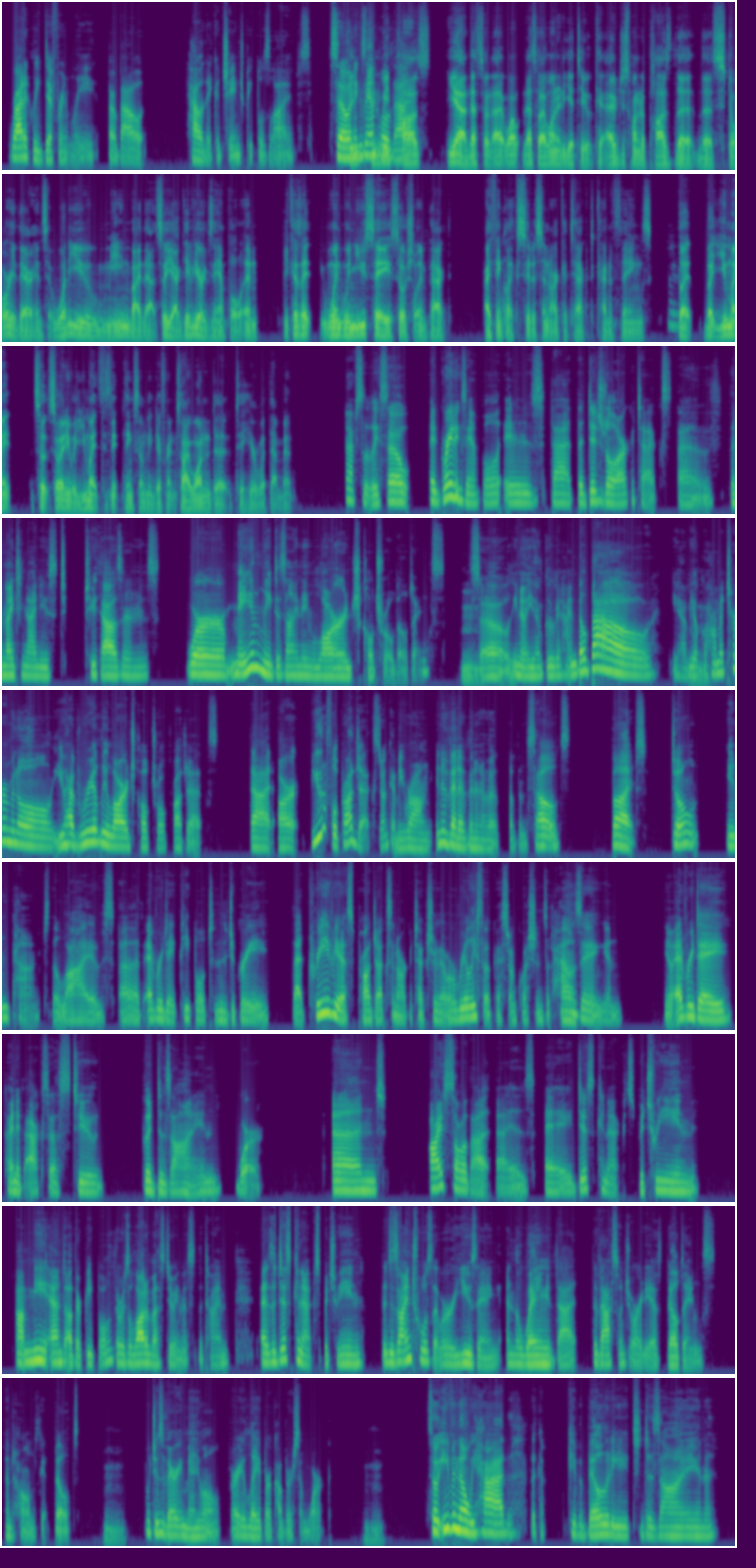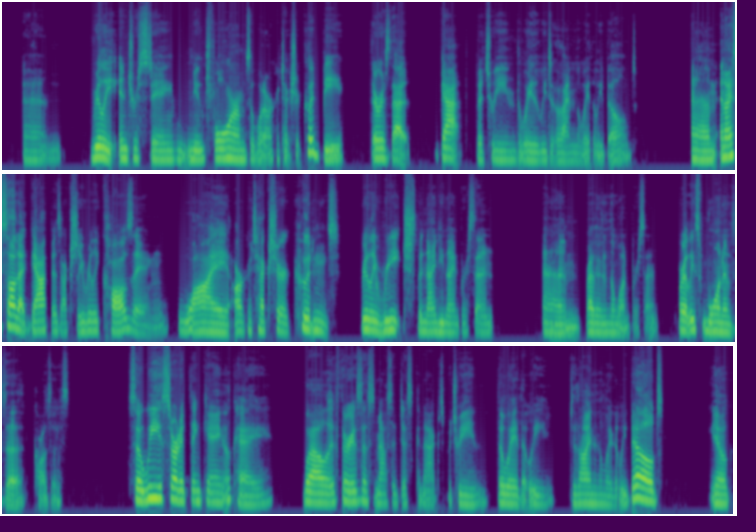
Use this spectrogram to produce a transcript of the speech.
radically differently about how they could change people's lives. So, can, an example of that. Pause? Yeah, that's what I well, that's what I wanted to get to. I just wanted to pause the the story there and say, what do you mean by that? So, yeah, give your example. And because I when when you say social impact, I think like citizen architect kind of things. Mm-hmm. But but you might so so anyway, you might th- think something different. So I wanted to to hear what that meant. Absolutely. So a great example is that the digital architects of the 1990s, 2000s were mainly designing large cultural buildings. Mm. So, you know, you have Guggenheim Bilbao, you have mm. Yokohama Terminal, you have really large cultural projects that are beautiful projects, don't get me wrong, innovative in and of, of themselves, but don't impact the lives of everyday people to the degree that previous projects in architecture that were really focused on questions of housing and you know everyday kind of access to good design were. And i saw that as a disconnect between uh, me and other people there was a lot of us doing this at the time as a disconnect between the design tools that we we're using and the way that the vast majority of buildings and homes get built mm. which is very manual very labor cumbersome work Mm-hmm. So even though we had the cap- capability to design um, really interesting new forms of what architecture could be, there was that gap between the way that we design and the way that we build. Um, and I saw that gap as actually really causing why architecture couldn't really reach the 99% mm-hmm. um, rather than the 1%, or at least one of the causes. So we started thinking, okay, well, if there is this massive disconnect between the way that we design and the way that we build, you know,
